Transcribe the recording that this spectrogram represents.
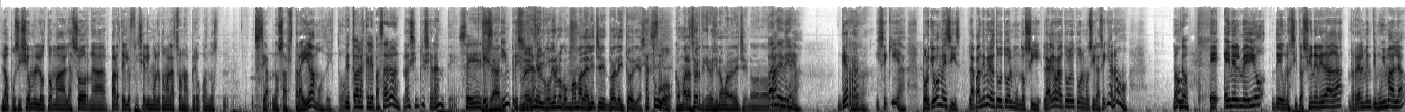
la oposición lo toma a la sorna, parte del oficialismo lo toma a la sorna, pero cuando se- nos abstraigamos de esto, ¿De todas las que le pasaron? no, es impresionante. Sí, Es Claro. impresionante. Es el gobierno con más mala leche de toda la historia. Ya tuvo Con mala suerte, quiero decir, no mala leche. No, no. Pandemia. Guerra, Guerra. y sequía. Porque vos me decís, la pandemia la tuvo todo el mundo, sí. La guerra la tuvo todo el mundo, sí. La sequía no. ¿No? No. Eh, en el medio de una situación heredada realmente muy mala.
